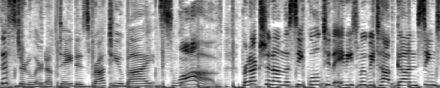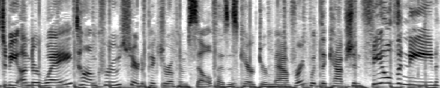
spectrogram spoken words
This Dirt Alert update is brought to you by Suave. Production on the sequel to the 80s movie Top Gun seems to be underway. Tom Cruise shared a picture of himself as his character Maverick with the caption, Feel the Need,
